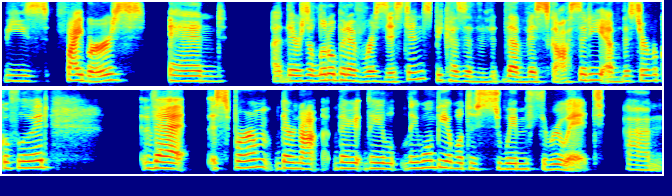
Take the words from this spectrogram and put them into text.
these fibers and uh, there's a little bit of resistance because of the viscosity of the cervical fluid, that sperm they're not they they they won't be able to swim through it um,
